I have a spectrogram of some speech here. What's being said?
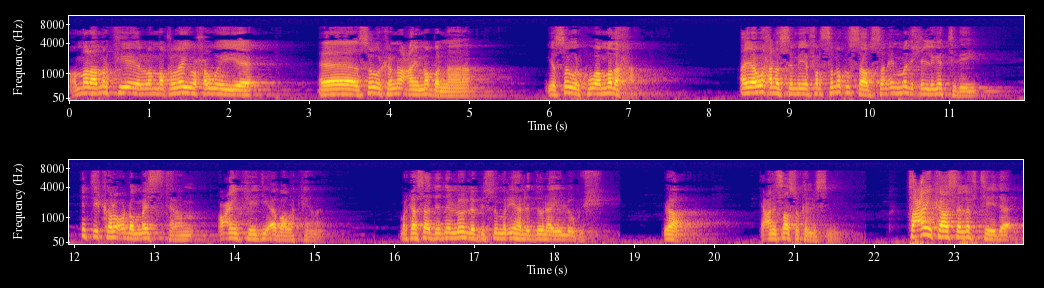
Oo mala markii la maqlay waxa weeye sawirka noocani ma bannaana. Iyo sawirku waa madaxa. Ayaa waxaa la sameeyey farsamo ku saabsan in madaxii laga tegey. Intii kale oo dhammaystiran oo caynkeedii ah la keenay. Markaasaa deedna loo labiso maryaha la doonaayo loo geshi. Ya yacni saasoo kale la sameeyey. Ta caynkaasa lafteeda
